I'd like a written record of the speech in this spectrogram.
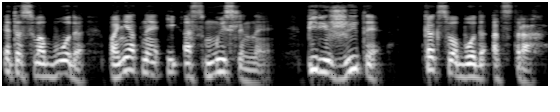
это свобода, понятная и осмысленная, пережитая, как свобода от страха.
